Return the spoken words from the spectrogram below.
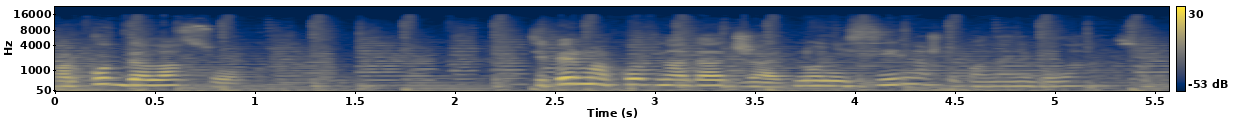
Морковь дала сок. Теперь морковь надо отжать, но не сильно, чтобы она не была сухой.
